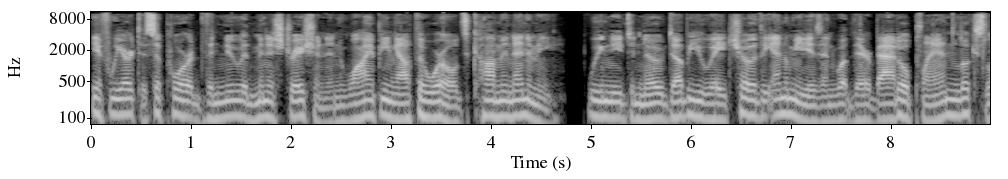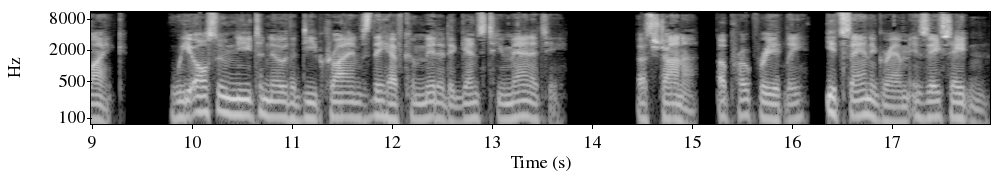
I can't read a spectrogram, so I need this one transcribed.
If we are to support the new administration in wiping out the world's common enemy, we need to know WHO the enemy is and what their battle plan looks like. We also need to know the deep crimes they have committed against humanity. Astana, appropriately, its anagram is a Satan,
